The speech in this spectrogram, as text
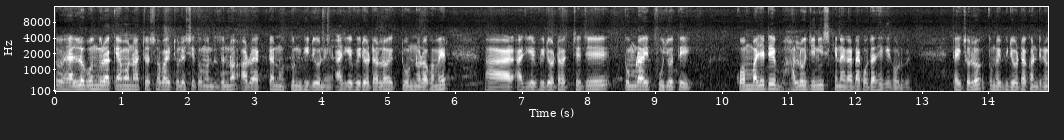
তো হ্যালো বন্ধুরা, কেমন আছো? সবাই চলে এসেছি তোমাদের জন্য আরও একটা নতুন ভিডিও নিয়ে। আজকের ভিডিওটা হলো একটু অন্য রকমের। আর আজকের ভিডিওটা হচ্ছে যে, তোমরা এই পুজোতে কম বাজেটে ভালো জিনিস কেনাকাটা কোথা থেকে করবে? তাই চলো, তোমরা এই ভিডিওটা কন্টিনিউ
